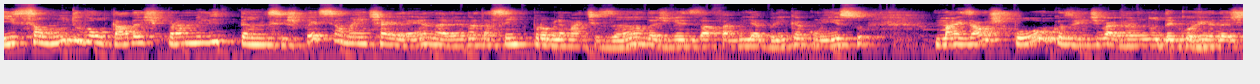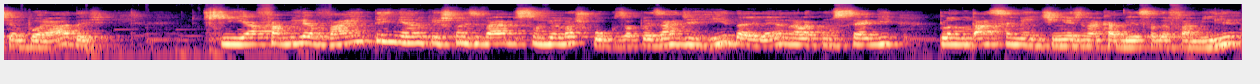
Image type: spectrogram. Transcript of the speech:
e são muito voltadas para militância, especialmente a Helena. A Helena está sempre problematizando, às vezes a família brinca com isso, mas aos poucos a gente vai vendo no decorrer das temporadas que a família vai entendendo questões e vai absorvendo aos poucos. Apesar de rir da Helena, ela consegue plantar sementinhas na cabeça da família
